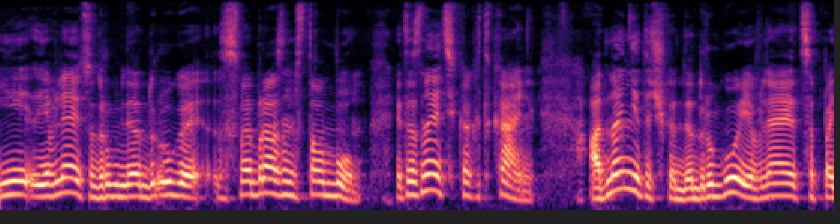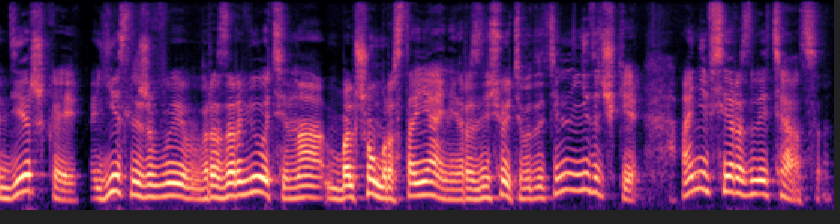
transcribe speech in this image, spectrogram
и являются друг для друга своеобразным столбом. Это знаете, как ткань. Одна ниточка для другой является поддержкой. Если же вы разорвете на большом расстоянии, разнесете вот эти ниточки, они все разлетятся.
